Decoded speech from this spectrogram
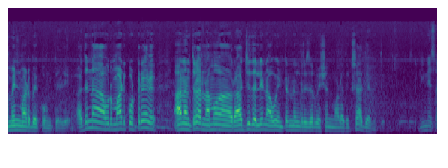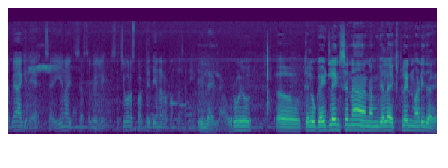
amend ಮಾಡಬೇಕು ಅಂತೇಳಿ. ಅದನ್ನು ಅವ್ರು ಮಾಡಿಕೊಟ್ರೆ ಆನಂತರ ನಮ್ಮ ರಾಜ್ಯದಲ್ಲಿ ನಾವು ಇಂಟರ್ನಲ್ ರಿಸರ್ವೇಷನ್ ಮಾಡೋದಕ್ಕೆ ಸಾಧ್ಯ ಆಗುತ್ತೆ. ನಿನ್ನೆ ಸಭೆ ಆಗಿದೆ. ಏನಾಯಿತು ಏನಾಯ್ತು ಸರ್ ಸಭೆಯಲ್ಲಿ? ಸಚಿವರ ಸ್ಪರ್ಧೆದು ಏನಾರು ಬಂತ ಸರ್ ಇಲ್ಲ ಇಲ್ಲ. ಅವರು ಕೆಲವು ಗೈಡ್ಲೈನ್ಸನ್ನು ನಮಗೆಲ್ಲ ಎಕ್ಸ್ಪ್ಲೈನ್ ಮಾಡಿದ್ದಾರೆ.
